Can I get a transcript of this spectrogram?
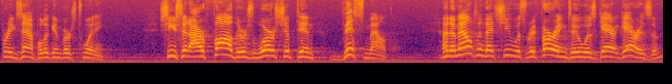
For example, look in verse 20. She said, Our fathers worshiped in this mountain. And the mountain that she was referring to was Ger- Gerizim.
